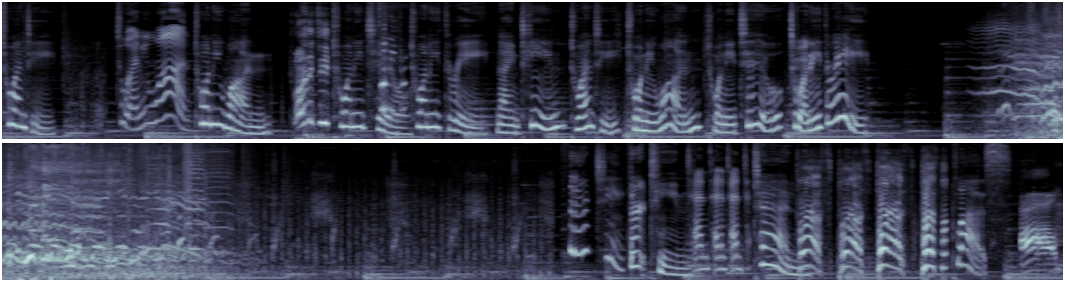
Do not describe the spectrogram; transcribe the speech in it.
20, Twenty-one. 21, twenty. 22, 23, 19, 20, 21, 22, 23. 13, Ten, ten, ten. 10, Plus, plus, plus, plus. plus, Um,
